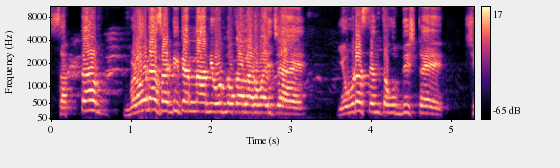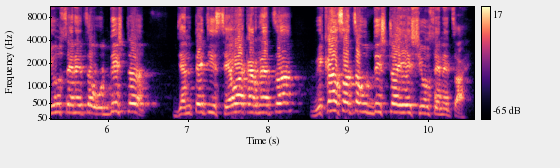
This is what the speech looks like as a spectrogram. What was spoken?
सत्ता मिळवण्यासाठी त्यांना निवडणुका लढवायच्या आहे. एवढंच त्यांचं उद्दिष्ट आहे. शिवसेनेचं उद्दिष्ट जनतेची सेवा करण्याचं विकासाचं उद्दिष्ट हे शिवसेनेचं आहे.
